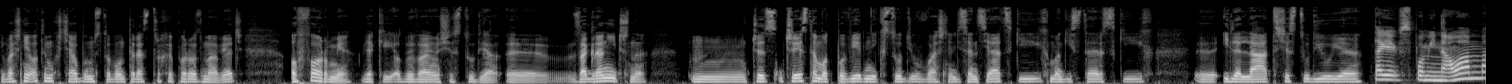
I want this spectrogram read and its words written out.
I właśnie o tym chciałbym z Tobą teraz trochę porozmawiać. O formie, w jakiej odbywają się studia y, zagraniczne. Mm, czy, czy jest tam odpowiednik studiów właśnie licencjackich, magisterskich? Y, ile lat się studiuje? Tak jak wspominałam,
